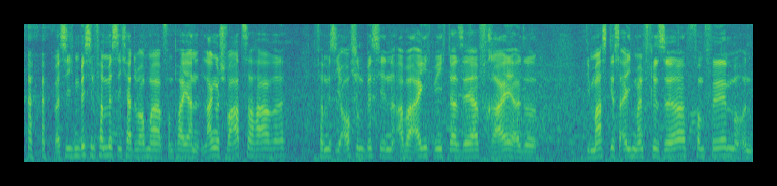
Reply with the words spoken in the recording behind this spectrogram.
was ich ein bisschen vermisse, ich hatte auch mal vor ein paar Jahren lange schwarze Haare, die vermisse ich auch so ein bisschen, aber eigentlich bin ich da sehr frei. Also die Maske ist eigentlich mein Friseur vom Film und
